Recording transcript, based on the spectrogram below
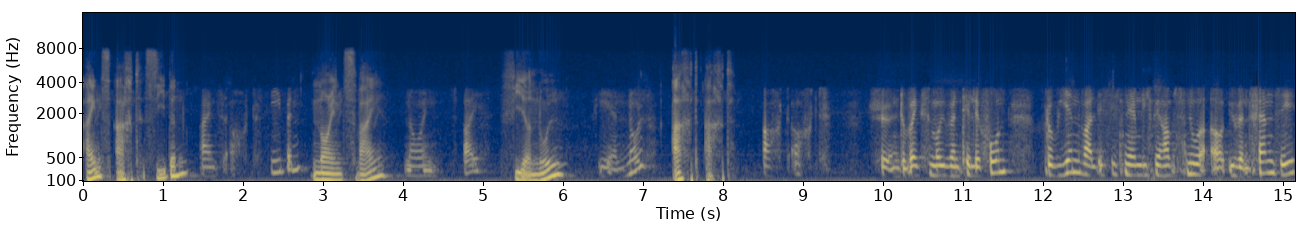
187 92 40 88 88. Schön. Du wechseln mal über ein Telefon probieren, weil das ist nämlich, wir haben es nur äh, über den Fernsehen.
